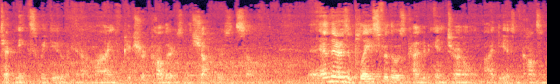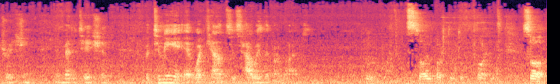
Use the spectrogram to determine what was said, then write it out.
techniques we do in our mind, picture colors and the chakras and so on. And there is a place for those kind of internal ideas and concentration and meditation. But to me, what counts is how we live our lives. It's so important to point. So,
